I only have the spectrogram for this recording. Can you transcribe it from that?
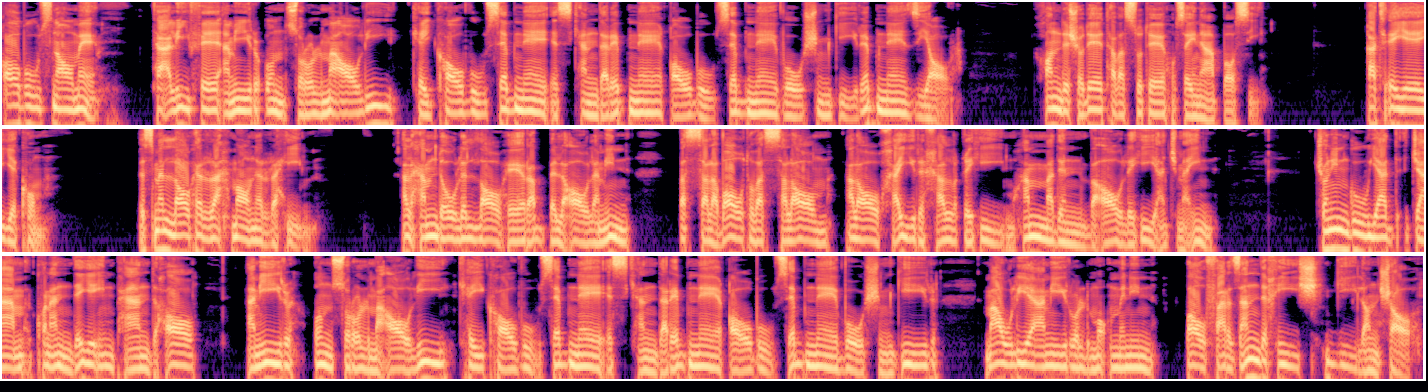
قابوسنامه تعلیف امیر عنصر المعالی کیکاووس ابن اسکندر ابن قابوس ابن وشمگیر ابن زیار. خوانده شده توسط حسین عباسی. قطعه یکم. بسم الله الرحمن الرحیم. الحمد لله رب العالمین. و الصلوات و السلام علی خیر خلقه محمد و آله اجمعین. چون این گوید جمع کننده این پندها امیر عنصر المعالی کیکاووس ابن اسکندر ابن قابوس ابن وشمگیر مولی امیر المؤمنین با فرزند خیش گیلان شاه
